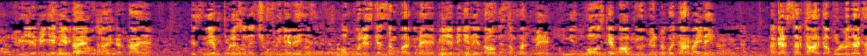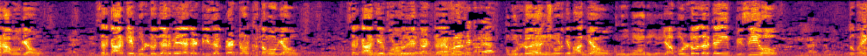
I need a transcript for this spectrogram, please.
बीजेपी के नेता है, वो कार्यकर्ता है। इसलिए पुलिस उन्हें छू भी नहीं रही है। और पुलिस के संपर्क में है बीजेपी के नेताओं के संपर्क में है। और उसके बावजूद भी उन पर कोई कार्रवाई नहीं। अगर सरकार का बुलडोजर खराब हो गया हो सरकार के बुलडोजर में अगर डीजल पेट्रोल खत्म हो गया हो सरकार के बुलडोजर का ड्राइवर बुलडोजर छोड़ के भाग गया हो। या बुलडोजर कहीं बिज़ी हो तो भाई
